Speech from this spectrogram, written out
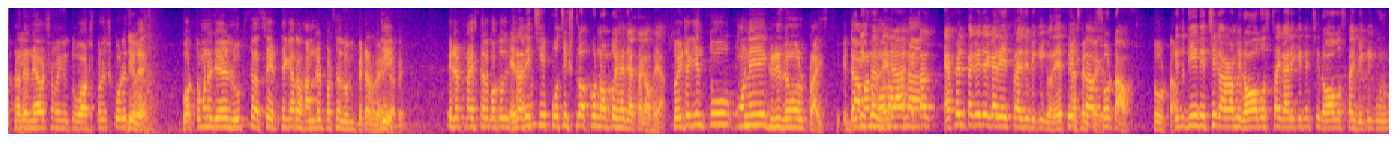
আপনাদের নেওয়ার সময় কিন্তু ওয়াশ পলিশ করে দিলে বর্তমানে যে লুকস আছে এর থেকে আরও হান্ড্রেড পার্সেন্ট লুক বেটার হয়ে যাবে। এটার প্রাইস তাহলে কত এটা দিচ্ছি পঁচিশ লক্ষ নব্বই হাজার টাকা ভাইয়া। তো এটা কিন্তু অনেক রিজনেবল প্রাইস এটা আমার? এটা এটা অ্যাপেল প্যাকেজের গাড়ি এই প্রাইজে বিক্রি করে। এফএক্স Apple টা package। শোটা কিন্তু দিয়ে দিচ্ছি কারণ আমি র অবস্থায় গাড়ি কিনেছি র অবস্থায় বিক্রি করব।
